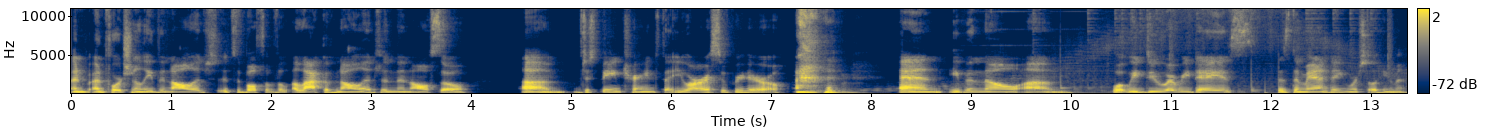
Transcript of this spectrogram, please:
un- unfortunately, the knowledge it's both of a- a lack of knowledge and then also um, just being trained that you are a superhero. and even though um, what we do every day is is demanding, we're still human.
